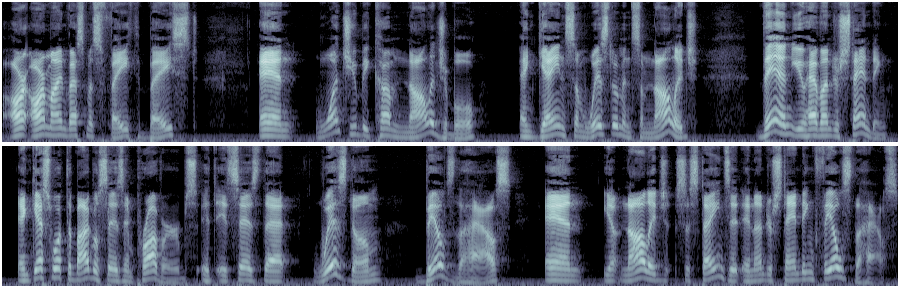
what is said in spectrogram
Are are my investments faith based?" And once you become knowledgeable and gain some wisdom and some knowledge, then you have understanding. And guess what the Bible says in Proverbs? It, it says that wisdom builds the house, and you know, knowledge sustains it, and understanding fills the house.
